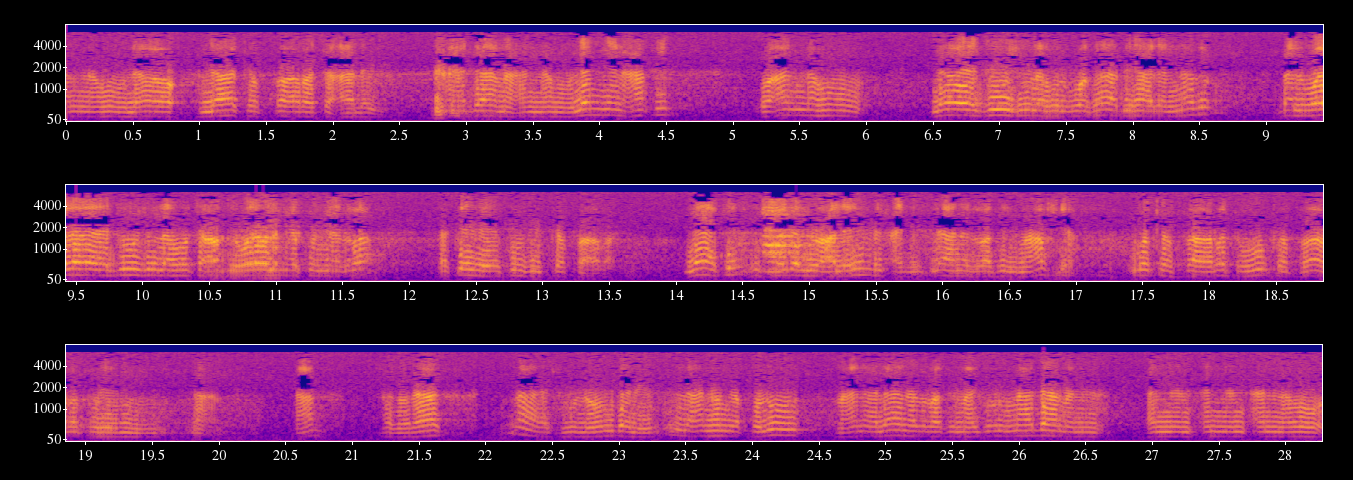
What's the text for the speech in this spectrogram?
أنه لا, لا كفارة عليه. ما دام أنه لم ينعقد وأنه لا يجوز له الوفاء بهذا النذر بل ولا يجوز له تعطي ولو لم يكن نذرا فكيف يكون في كفارة؟ لكن استدلوا عليهم بالحديث لا نذر في المعصية وكفارته كفارة يمين. نعم. نعم. هذولاك ما لهم دليل إلا أنهم يقولون معنى لا نذر في معجون ما دام أن, أن, أن أنه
